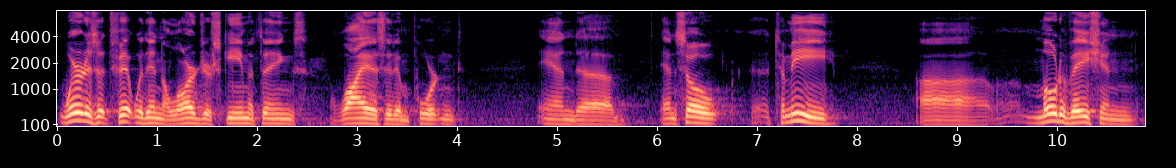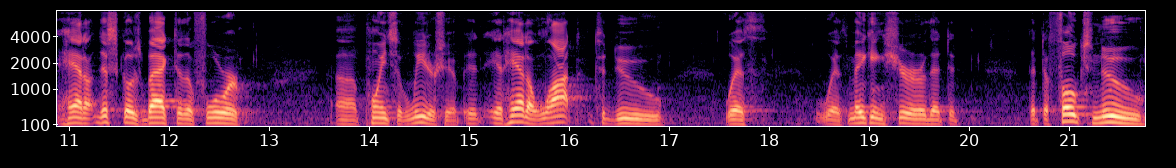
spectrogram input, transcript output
where does it fit within the larger scheme of things? Why is it important? And, uh, and so, to me, uh, motivation had, a, this goes back to the four uh, points of leadership. It, it had a lot to do with, with making sure that the, that the folks knew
